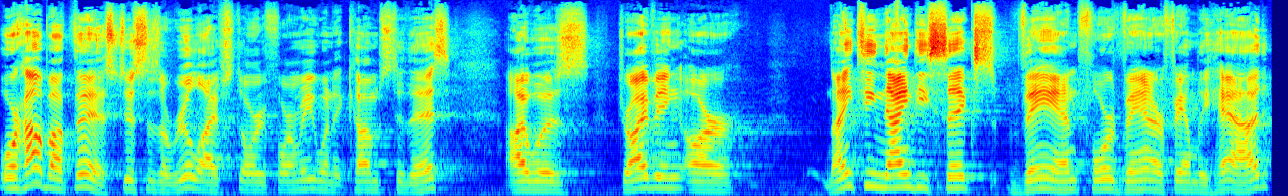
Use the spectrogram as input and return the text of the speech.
Or how about this? Just as a real life story for me when it comes to this, I was driving our 1996 van, Ford van, our family had.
